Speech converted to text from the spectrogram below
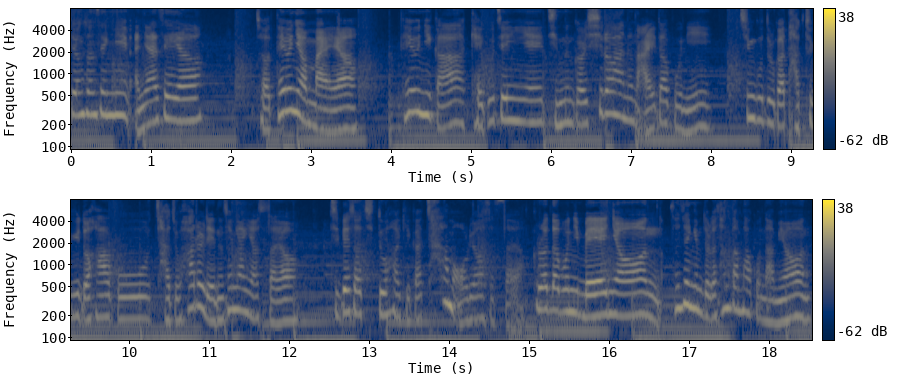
최영 선생님, 안녕하세요. 저 태윤이 엄마예요. 태윤이가 개구쟁이에 짖는 걸 싫어하는 아이다 보니 친구들과 다투기도 하고 자주 화를 내는 성향이었어요. 집에서 지도하기가 참 어려웠었어요. 그러다 보니 매년 선생님들과 상담하고 나면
